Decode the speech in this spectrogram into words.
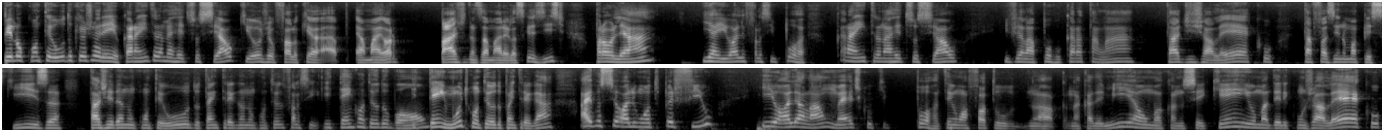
pelo conteúdo que eu gerei. O cara entra na minha rede social, que hoje eu falo que é a, é a maior páginas amarelas que existe, para olhar e aí olha e fala assim, porra, o cara entra na rede social e vê lá, porra, o cara tá lá, tá de jaleco, tá fazendo uma pesquisa, tá gerando um conteúdo, tá entregando um conteúdo, fala assim, E tem conteúdo bom. e tem muito conteúdo para entregar. Aí você olha um outro perfil e olha lá um médico que, porra, tem uma foto na, na academia, uma com não sei quem, uma dele com jaleco,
